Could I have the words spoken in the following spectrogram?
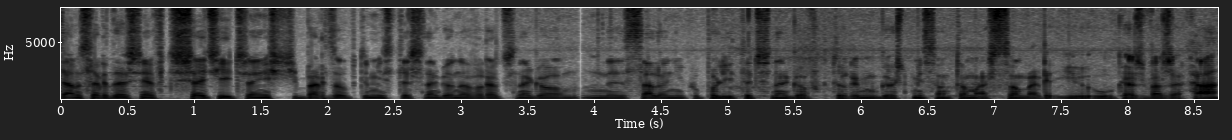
Witam serdecznie w trzeciej części bardzo optymistycznego, noworocznego mm, saloniku politycznego, w którym gośćmi są Tomasz Sommer i Łukasz Warzecha.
